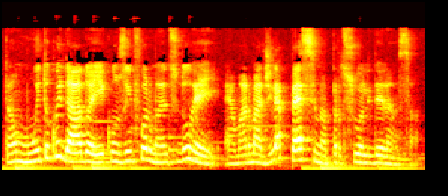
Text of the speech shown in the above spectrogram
Então, muito cuidado aí com os informantes do rei. É uma armadilha péssima para sua liderança.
